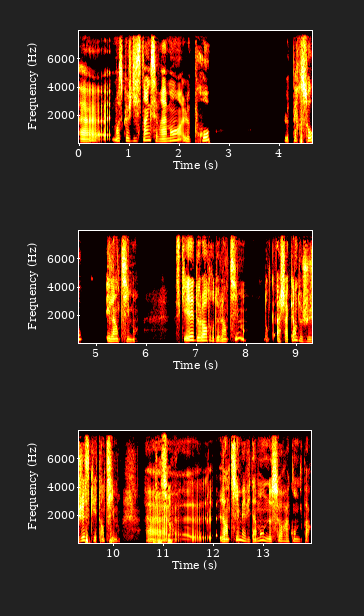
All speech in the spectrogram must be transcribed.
moi, ce que je distingue, c'est vraiment le pro le perso et l'intime. Ce qui est de l'ordre de l'intime, donc à chacun de juger ce qui est intime. l'intime, évidemment, ne se raconte pas.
